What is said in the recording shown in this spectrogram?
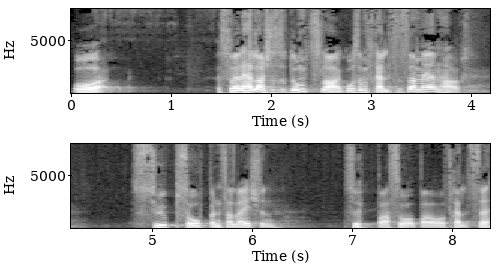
Og så er det heller ikke så dumt slagord som Frelsesarmeen har. Soup, soap and salvation. Suppe, såpe og frelse.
